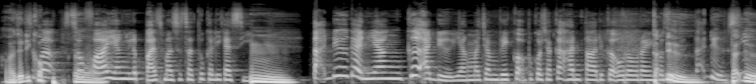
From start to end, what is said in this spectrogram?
uh, jadi Sebab kau so far yang lepas masa satu kali kasih hmm, tak ada kan yang ke ada yang macam rekod apa kau cakap hantar dekat orang-orang yang tak kau ada tak ada tak See? ada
